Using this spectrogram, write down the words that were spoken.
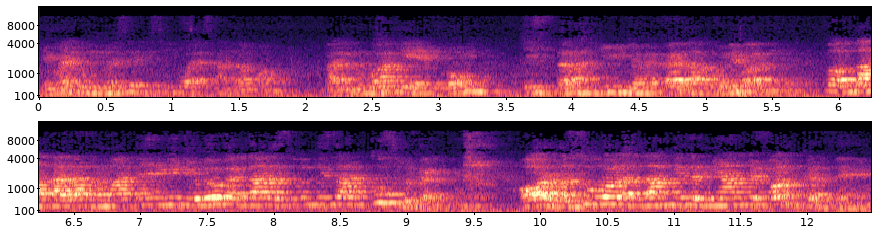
کہ میں تم میں سے کسی کو ایسا نہ پاؤں معلوم ہوا کہ ایک قوم اس طرح کی جو ہے پیدا ہونے والی ہے تو اللہ تعالیٰ فرماتے ہیں کہ جو لوگ اللہ رسول کے ساتھ کفر کرتے ہیں اور رسول اور اللہ کے درمیان میں فرق کرتے ہیں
